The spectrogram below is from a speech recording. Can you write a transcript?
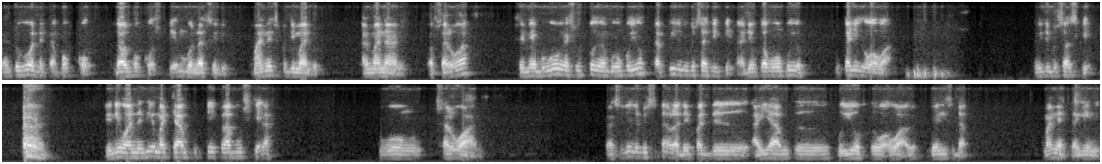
yang turun dekat pokok. Daun pokok seperti embun rasa dia. Mana seperti madu. Almana ni. Wasalwa, seni burung yang serupa dengan burung puyuh tapi lebih besar sedikit. Ha, dia bukan burung puyuh. Bukan juga wawak. Tapi dia besar sikit. Dia ni warna dia macam putih kelabu sikit lah. Burung saluan. Rasa dia lebih sedap lah daripada ayam ke, puyuh ke, wak-wak ke. Very sedap. Manis lagi ni.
